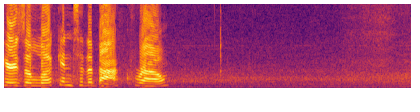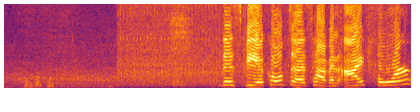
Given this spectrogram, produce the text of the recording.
Here's a look into the back row. This vehicle does have an i4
